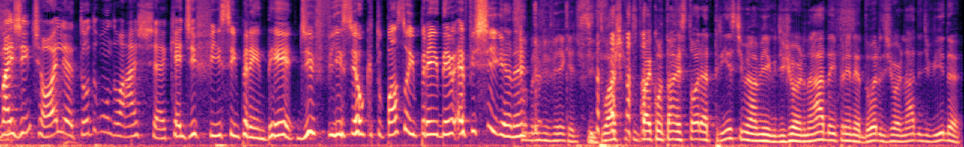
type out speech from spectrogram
Mas, gente, olha, todo mundo acha que é difícil empreender. Difícil é o que tu passou. Empreender é fichinha, né? Sobreviver que é Se difícil. tu acha que tu vai contar uma história triste, meu amigo, de jornada empreendedora, de jornada de vida,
